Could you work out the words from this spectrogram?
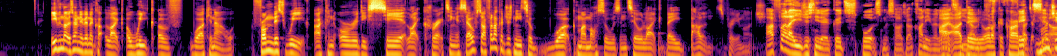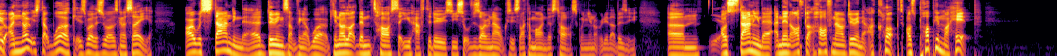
even though it's only been a, like a week of working out, from this week I can already see it like correcting itself. So I feel like I just need to work my muscles until like they balance pretty much. I feel like you just need a good sports massage. I can't even I, I you. Do, would or like a chiropractor. Mind you, up. I noticed that work as well. This is what I was gonna say. I was standing there doing something at work. You know, like them tasks that you have to do, so you sort of zone out because it's like a mindless task when you're not really that busy. Um, Yeah. I was standing there, and then after like half an hour of doing it, I clocked. I was popping my hip.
